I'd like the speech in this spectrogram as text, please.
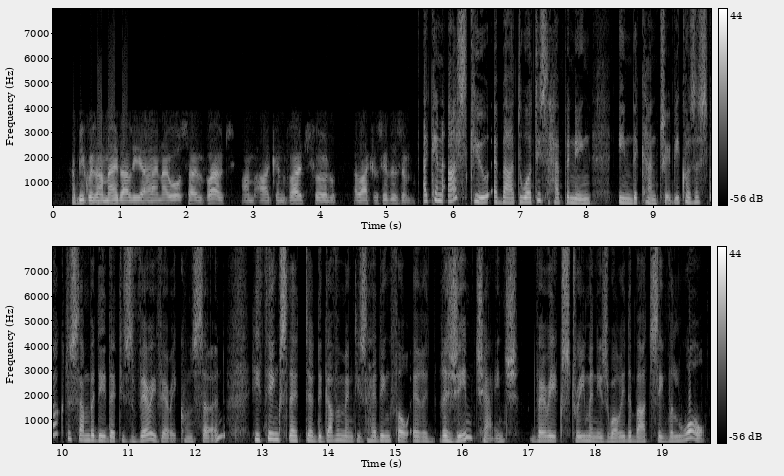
Because I made Aliyah and I also vote. I'm, I can vote for like a citizen. I can ask you about what is happening in the country because I spoke to somebody that is very, very concerned. He thinks that uh, the government is heading for a re- regime change, very extreme, and is worried about civil war.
